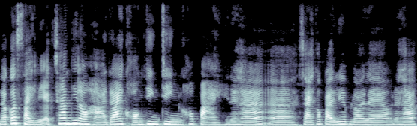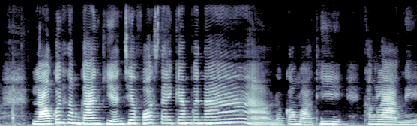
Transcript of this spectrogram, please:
แล้วก็ใส่ reaction ที่เราหาได้ของจริง ๆ เข้าไปนะคะอ่าใส่เข้าไปเรียบร้อยแล้วนะคะ เราก็จะทำการเขียน shear force diagram กันนะแล้วก็มาที่ข้างล่างนี้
